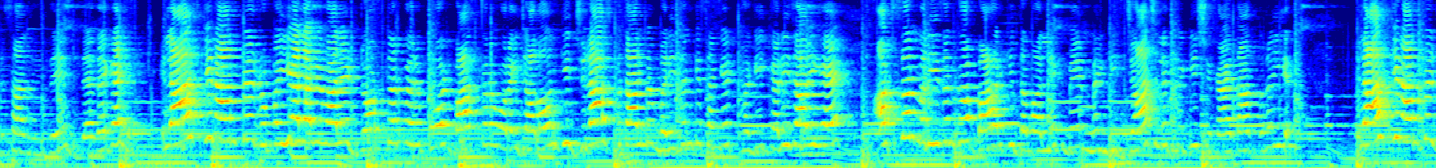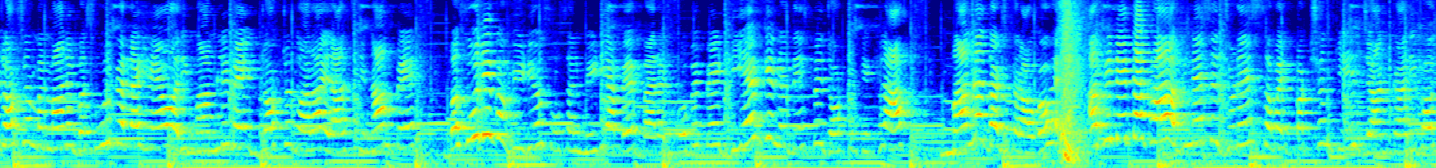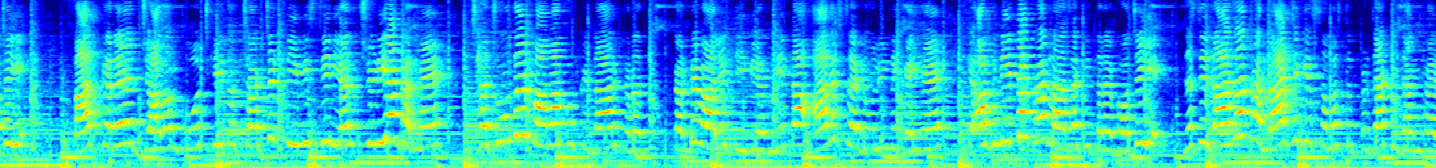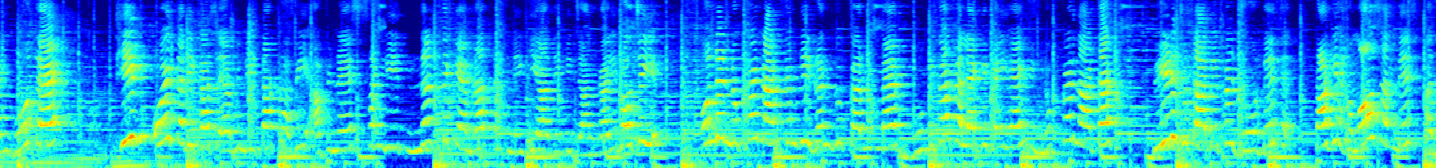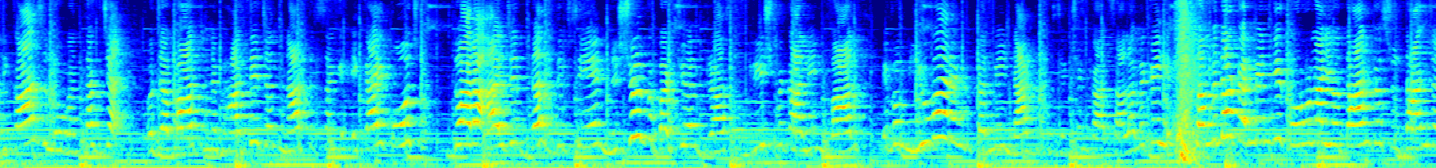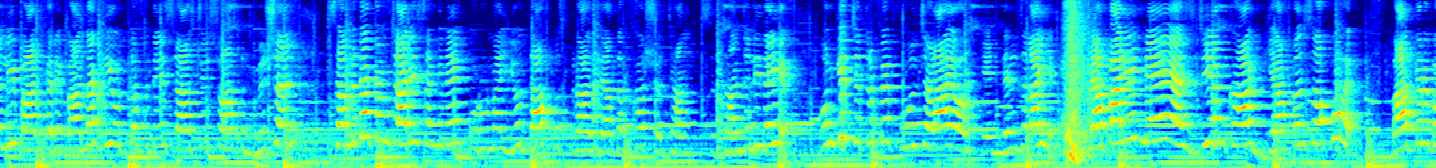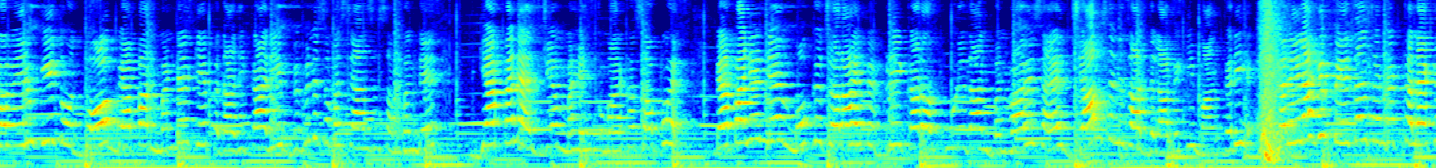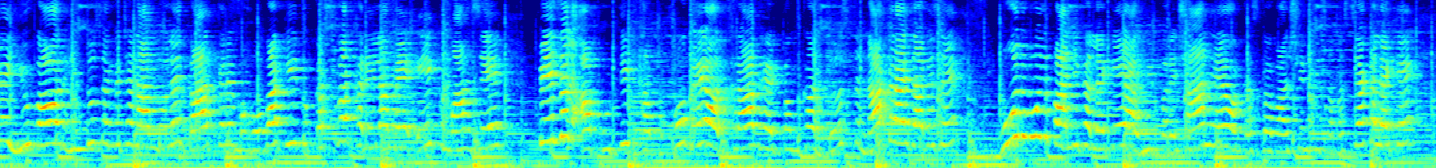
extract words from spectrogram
अक्सर बाहर की दवा लिख में, महँगी जाँच लिखने की शिकायत आ रही है। इलाज के नाम पे डॉक्टर मनमाने वसूल कर रहे हैं और इस मामले में डॉक्टर द्वारा इलाज के नाम पे वसूली को वीडियो सोशल मीडिया पे वायरल होने पे, डीएम के निर्देश पे डॉक्टर के खिलाफ मामला दर्ज कराया गया है। अभिनेता का अभिनय से जुड़े सभी पक्षन की जानकारी बहुत चाहिए बात करें जालौन की तो चर्चित टीवी सीरियल चिड़ियाघर में छछूंदर मामा को किरदार कर, करने वाले टीवी अभिनेता आर एफ़ सैडोली ने कही है कि अभिनेता का राजा की तरह चाहिए। जैसे राजा का राज्य के समस्त प्रजा की जानकारी बहुत है ठीक वही तरीका से अभिनेता का भी अभिनय संगीत नृत्य कैमरा तकनीकी आदि की जानकारी बहुत चाहिए। उन्हें नुक्कड़ नाटक की रंग कर्म में भूमिका का लेके कही है कि नुक्कड़ नाटक भीड़ जुटावे पर ज़ोर देते ताकि हमारा संदेश अधिकांश लोगों तक जाए। और जब बात उन्हें भारतीय जन नाट्य संघ इकाई कोच द्वारा आयोजित 10 दिवसीय निशुल्क वर्चुअल ग्रीष्मकालीन बाल एवं युवा रंगकर्मी नाट्य प्रशिक्षण कार्यशाला में कही है। संविदा कर्मी की कोरोना योद्धान को श्रद्धांजलि, बात करे बांदा की, उत्तर प्रदेश राष्ट्रीय स्वास्थ्य मिशन। संविदा कर्मचारी संघ ने कोरोना योद्धा पुष्पराज यादव का श्रद्धांजलि दी है। और चलाई है। व्यापारी ने एसडीएम का ज्ञापन सौंपो है। बात करें बवेरू की तो उद्योग व्यापार मंडल के पदाधिकारी विभिन्न समस्याओं से संबंधित ज्ञापन एसडीएम महेंद्र कुमार का सौंपो है। व्यापारियों ने मुख्य चौराहे पे ब्रेकर और कूड़ेदान बनवाए शायद जाम से निजात दिलाने की मांग करी है। करेला के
